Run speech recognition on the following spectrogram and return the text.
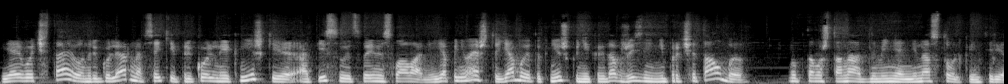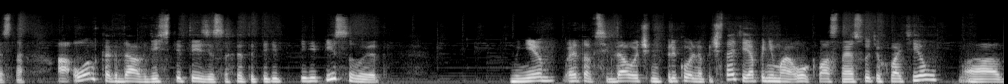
Я его читаю, он регулярно всякие прикольные книжки описывает своими словами. Я понимаю, что я бы эту книжку никогда в жизни не прочитал бы, ну, потому что она для меня не настолько интересна. А он, когда в 10 тезисах это переписывает, мне это всегда очень прикольно почитать, и я понимаю, о, классно, я суть ухватил, а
